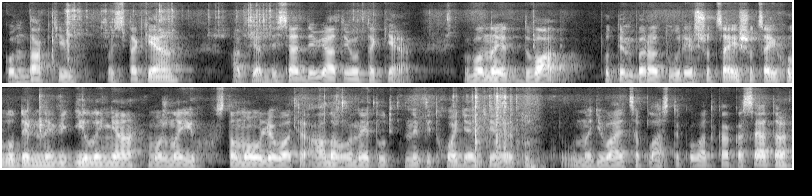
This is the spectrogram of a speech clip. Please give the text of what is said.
контактів ось таке, а 59 отаке. Вони два по температурі, що цей, що цей холодильне відділення, можна їх встановлювати, але вони тут не підходять. Е, Тут надівається пластикова така касета,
